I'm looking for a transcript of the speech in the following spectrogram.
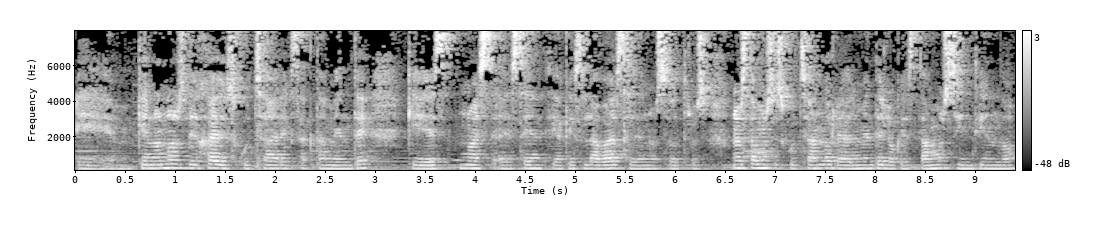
eh, que no nos deja de escuchar exactamente qué es nuestra esencia, que es la base de nosotros. No estamos escuchando realmente lo que estamos sintiendo,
